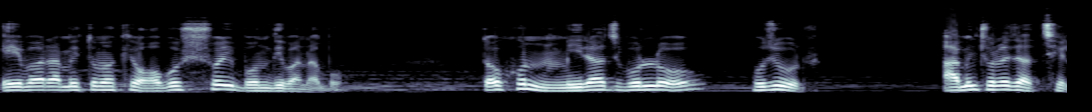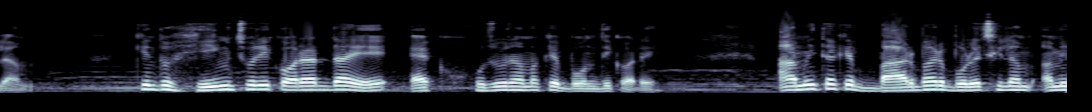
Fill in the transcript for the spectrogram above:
এবার আমি তোমাকে অবশ্যই বন্দি বানাবো। তখন মিরাজ বলল, হুজুর, আমি চলে যাচ্ছিলাম, কিন্তু হিং চুরি করার দায়ে এক হুজুর আমাকে বন্দি করে। আমি তাকে বারবার বলেছিলাম আমি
